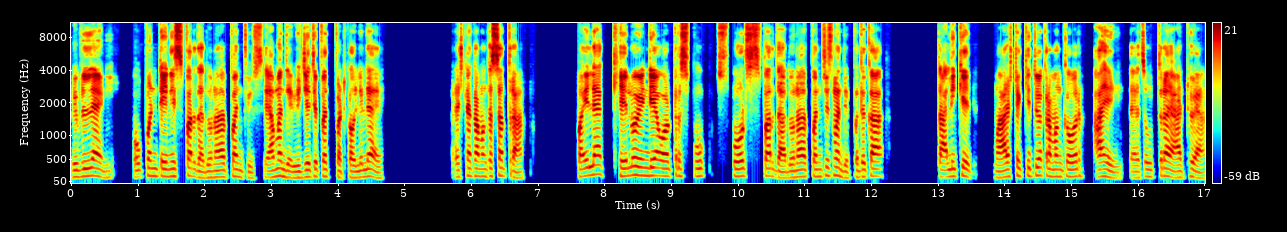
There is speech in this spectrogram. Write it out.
बिबलँड ओपन टेनिस स्पर्धा 2025 यामध्ये विजेतेपद पटकावलेले आहे. प्रश्न क्रमांक 17 पहिल्या खेलो इंडिया वॉटर स्पो स्पोर्ट्स स्पर्धा 2025 मध्ये पदका तालिकेत महाराष्ट्र कितव्या क्रमांकावर आहे? त्याचं उत्तर आहे आठव्या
